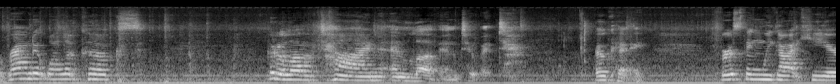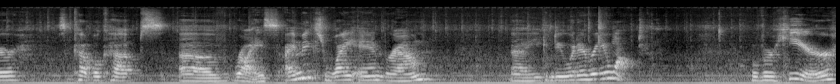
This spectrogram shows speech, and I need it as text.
around it while it cooks. Put a lot of time and love into it. Okay, first thing we got here is a couple cups of rice. I mixed white and brown. Uh, you can do whatever you want. Over here,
